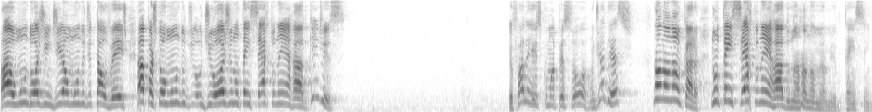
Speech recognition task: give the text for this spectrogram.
Ah, o mundo hoje em dia é um mundo de talvez. Ah, pastor, o mundo de hoje não tem certo nem errado. Quem disse? Eu falei isso com uma pessoa um dia desses. Não, não, não, cara, não tem certo nem errado. Não, não, meu amigo, tem sim.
